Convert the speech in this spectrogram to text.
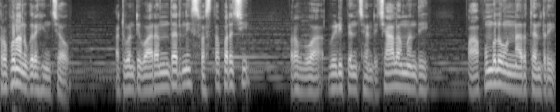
కృపను అనుగ్రహించావు. అటువంటి వారందరినీ స్వస్థపరిచి ప్రభువ విడిపించండి. చాలామంది పాపములు ఉన్నారు తండ్రి.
